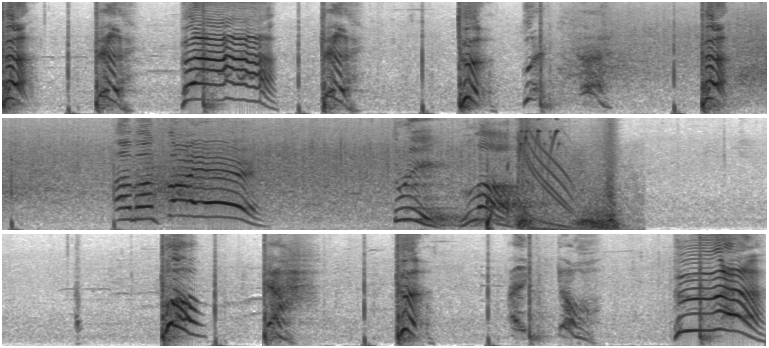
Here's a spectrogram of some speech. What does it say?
Ha! Yeah. Ah! Yeah. Huh. Ha! I'm on fire! Three love. Whoa! Yeah. Huh. I-. Hoo-ah!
